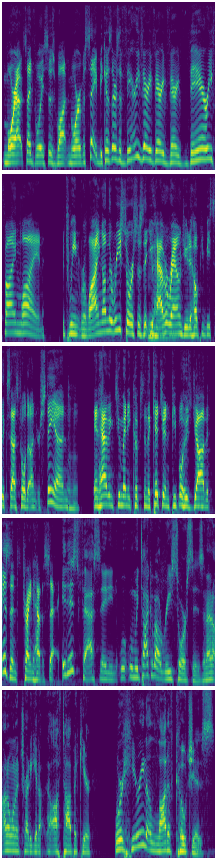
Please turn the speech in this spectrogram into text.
more outside voices want more of a say? Because there's a very, very, very, very, very fine line between relying on the resources that you mm-hmm. have around you to help you be successful to understand mm-hmm. and having too many cooks in the kitchen, people whose job it isn't trying to have a say. It is fascinating when we talk about resources, and I don't, I don't want to try to get off topic here. We're hearing a lot of coaches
